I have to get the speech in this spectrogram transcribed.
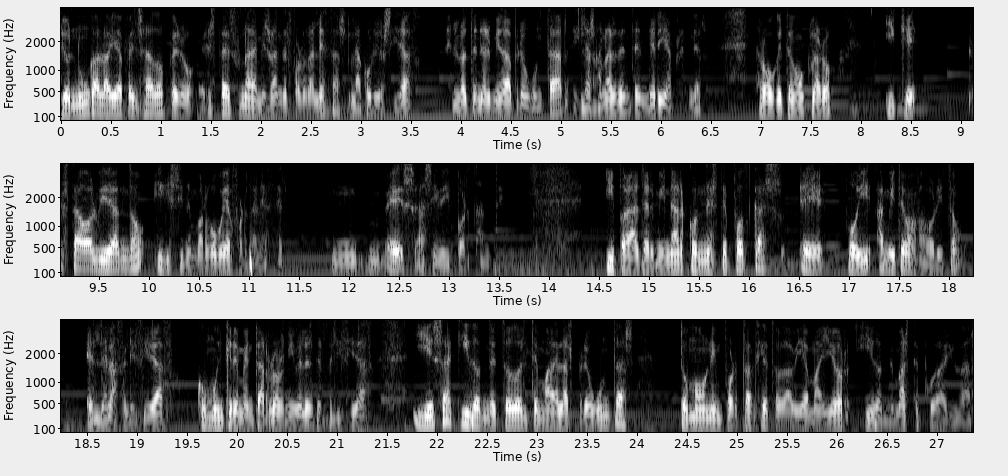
Yo nunca lo había pensado, pero esta es una de mis grandes fortalezas, la curiosidad, el no tener miedo a preguntar y las ganas de entender y aprender. Es algo que tengo claro y que estaba olvidando y sin embargo voy a fortalecer. Mm, es así de importante. Y para terminar con este podcast, eh, voy a mi tema favorito, el de la felicidad, cómo incrementar los niveles de felicidad. Y es aquí donde todo el tema de las preguntas toma una importancia todavía mayor y donde más te puedo ayudar.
